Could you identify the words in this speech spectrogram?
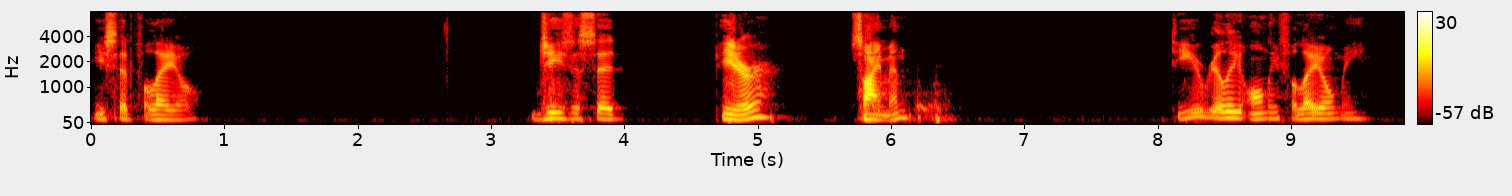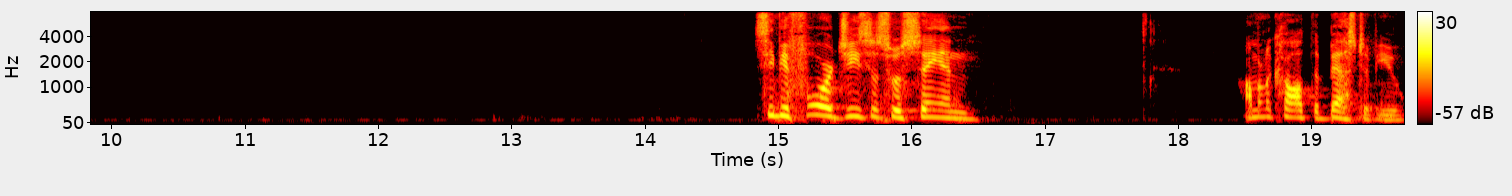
He said, Phileo. Jesus said, Peter, Simon, Do you really only phileo me? See, before Jesus was saying, I'm going to call it the best of you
